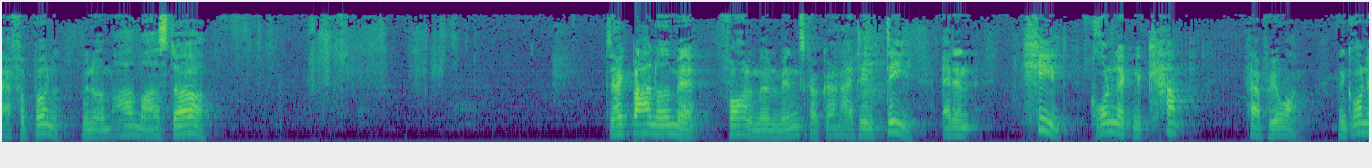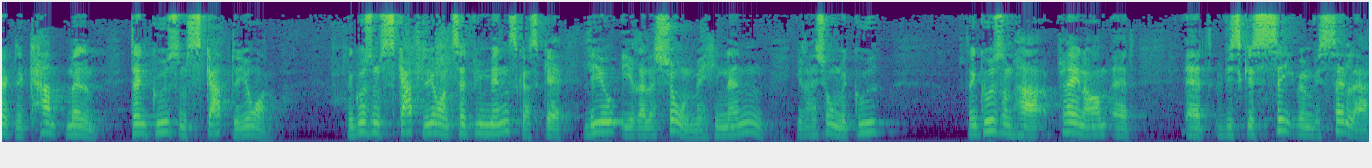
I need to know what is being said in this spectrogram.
er forbundet med noget meget, meget større. Det har ikke bare noget med forholdet mellem mennesker at gøre, nej, det er en del af den helt grundlæggende kamp her på jorden. Den grundlæggende kamp mellem den Gud, som skabte jorden. Den Gud, som skabte jorden til, at vi mennesker skal leve i relation med hinanden, i relation med Gud. Den Gud, som har planer om, at, at vi skal se, hvem vi selv er.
